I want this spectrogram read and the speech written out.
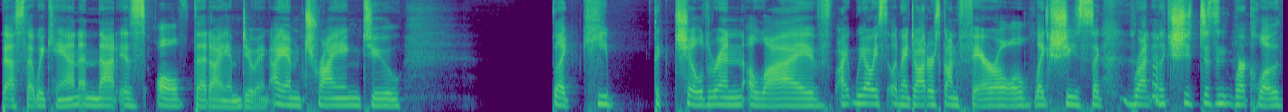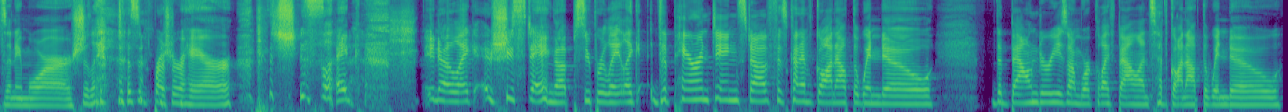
best that we can, and that is all that I am doing. I am trying to like keep the children alive. I, we always like my daughter's gone feral. Like she's like run like she doesn't wear clothes anymore. She like doesn't brush her hair. she's like you know like she's staying up super late. Like the parenting stuff has kind of gone out the window. The boundaries on work life balance have gone out the window.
